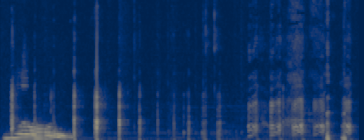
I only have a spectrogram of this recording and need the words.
Yo.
